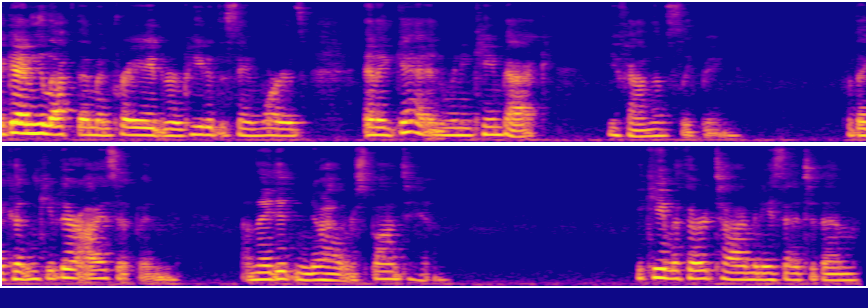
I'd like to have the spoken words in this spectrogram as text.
Again, he left them and prayed and repeated the same words. And again, when he came back, he found them sleeping, for they couldn't keep their eyes open, and they didn't know how to respond to him. He came a third time and he said to them,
